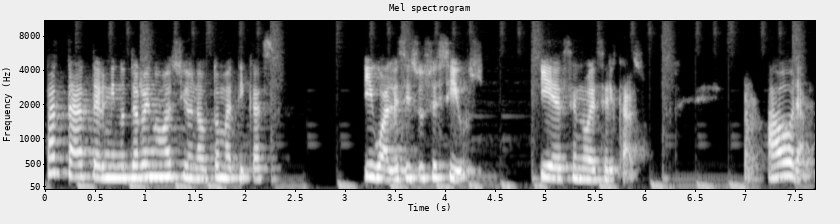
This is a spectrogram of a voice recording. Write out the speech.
pactar términos de renovación automáticas iguales y sucesivos. Y ese no es el caso. Ahora,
